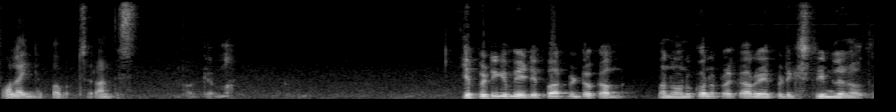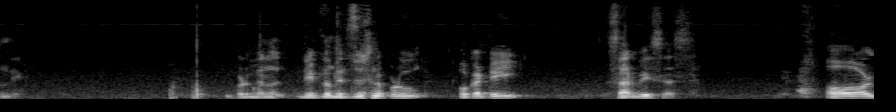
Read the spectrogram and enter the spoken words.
following up about sir on this okay అమ్మా ఎప్పటికీ మీ డిపార్ట్మెంట్ ఒక మనం అనుకున్న ప్రకారం ఎప్పటికీ స్ట్రీమ్ లైన్ అవుతుంది? ఇప్పుడు మనం దీంట్లో మీరు చూసినప్పుడు ఒకటి సర్వీసెస్ ఆల్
